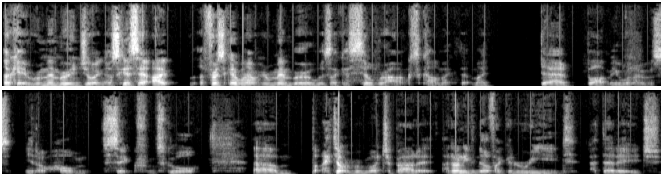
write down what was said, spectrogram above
okay, remember enjoying. I was gonna say I the first comic I remember was like a Silverhawks comic that my dad bought me when I was you know home sick from school. Um, but I don't remember much about it. I don't even know if I could read at that age.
